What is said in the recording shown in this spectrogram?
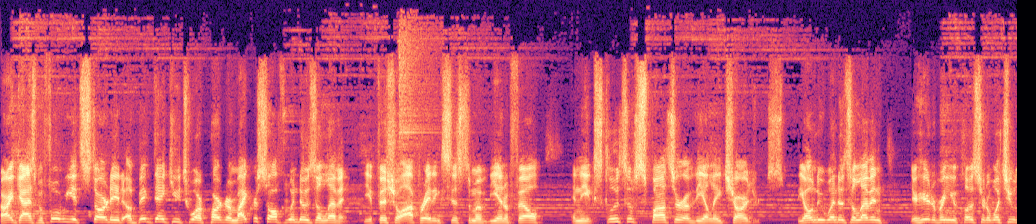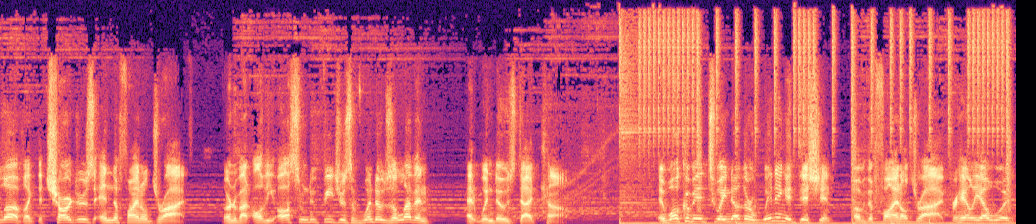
All right, guys, before we get started, a big thank you to our partner, Microsoft Windows 11, the official operating system of the NFL and the exclusive sponsor of the LA Chargers. The all new Windows 11, they're here to bring you closer to what you love, like the Chargers and the final drive. Learn about all the awesome new features of Windows 11 at windows.com. And welcome into another winning edition of the final drive. For Haley Elwood,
